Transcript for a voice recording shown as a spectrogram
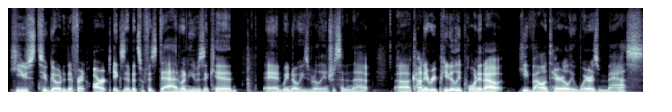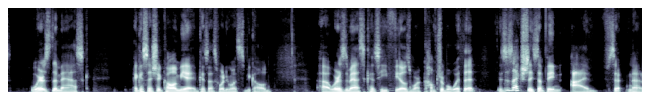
He used to go to different art exhibits with his dad when he was a kid, and we know he's really interested in that. Uh, Kanye repeatedly pointed out he voluntarily wears masks, wears the mask. I guess I should call him Ye because that's what he wants to be called. Uh, wears the mask because he feels more comfortable with it. This is actually something I've said. Not,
